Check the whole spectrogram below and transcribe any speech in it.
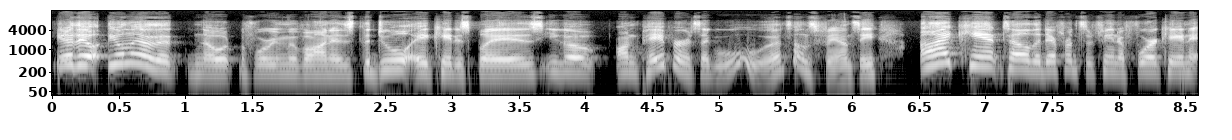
you know, the, the only other note before we move on is the dual 8K displays. You go on paper, it's like, ooh, that sounds fancy. I can't tell the difference between a 4K and an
